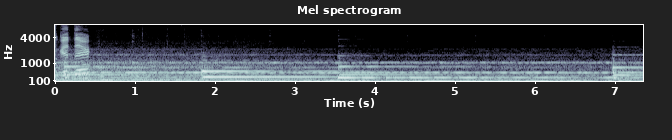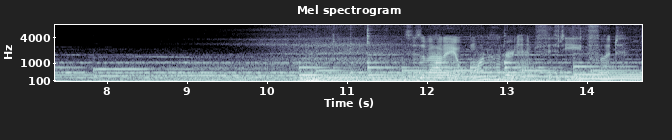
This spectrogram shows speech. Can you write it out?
all good there? This is about a 150 foot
